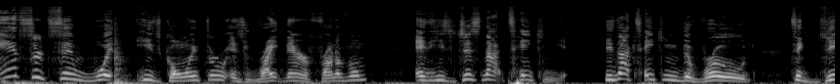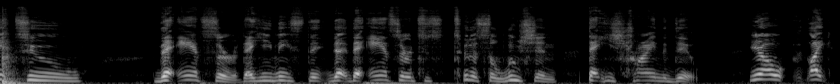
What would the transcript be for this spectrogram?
answer to what he's going through is right there in front of him, and he's just not taking it. He's not taking the road to get to the answer that he needs to the, the answer to to the solution that he's trying to do. You know, like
